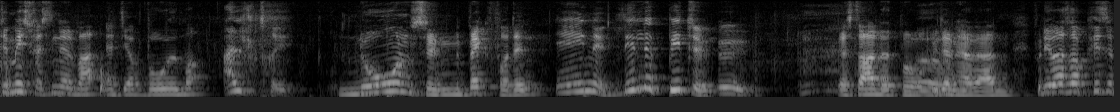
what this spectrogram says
Det mest fascinerende var, at jeg vågede mig aldrig nogensinde væk fra den ene lille bitte ø, jeg startede på i den her verden. For det var så pisse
